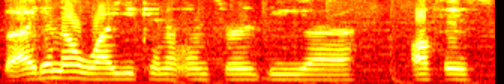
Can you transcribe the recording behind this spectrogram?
But I don't know why you cannot enter the uh, office.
